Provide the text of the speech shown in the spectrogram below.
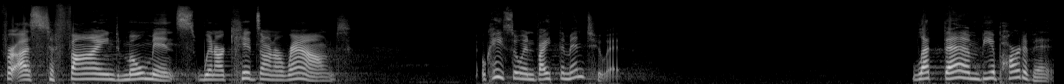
for us to find moments when our kids aren't around. Okay, so invite them into it. Let them be a part of it.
